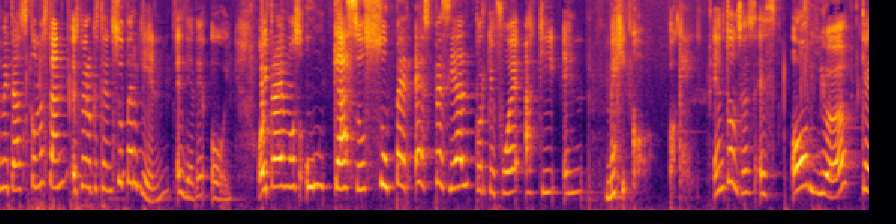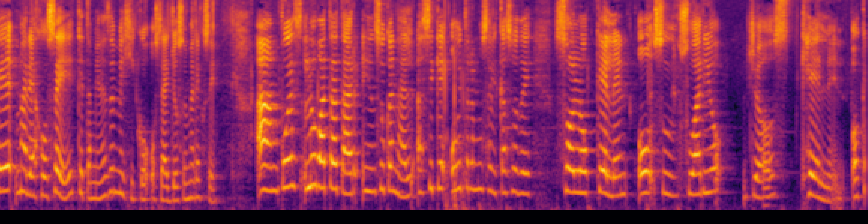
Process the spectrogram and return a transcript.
fantasmitas, ¿cómo están? Espero que estén súper bien el día de hoy. Hoy traemos un caso súper especial porque fue aquí en México, ¿ok? Entonces es obvio que María José, que también es de México, o sea, yo soy María José, ah, pues lo va a tratar en su canal. Así que hoy traemos el caso de Solo Kellen o su usuario Just Kellen, ¿ok?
